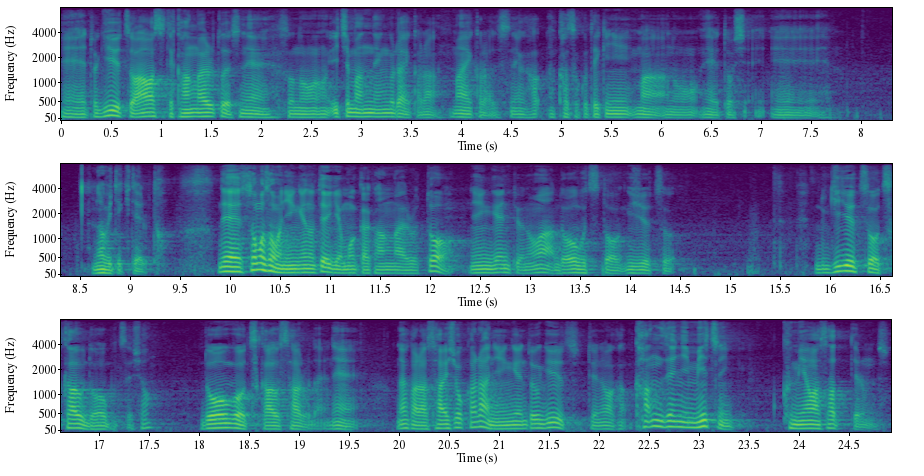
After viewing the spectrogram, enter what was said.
えーと、技術を合わせて考えるとですねその1万年ぐらいから前からですね加速的に、まああのえーとえー、伸びてきていると。でそもそも人間の定義をもう一回考えると人間っていうのは動物と技術。技術を使う動物でしょ？道具を使う猿だよね。だから最初から人間と技術っていうのは完全に密に組み合わさってるんです。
